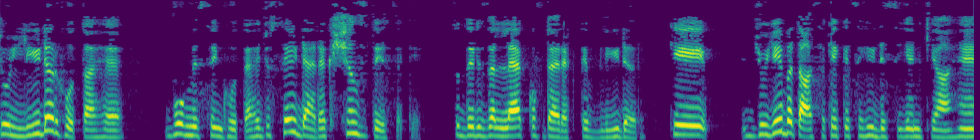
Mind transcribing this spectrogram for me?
جو لیڈر ہوتا ہے وہ مسنگ ہوتا ہے جو صحیح ڈائریکشن دے سکے so there is a lack of directive leader کہ جو یہ بتا سکے کہ صحیح ڈسیزن کیا ہے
